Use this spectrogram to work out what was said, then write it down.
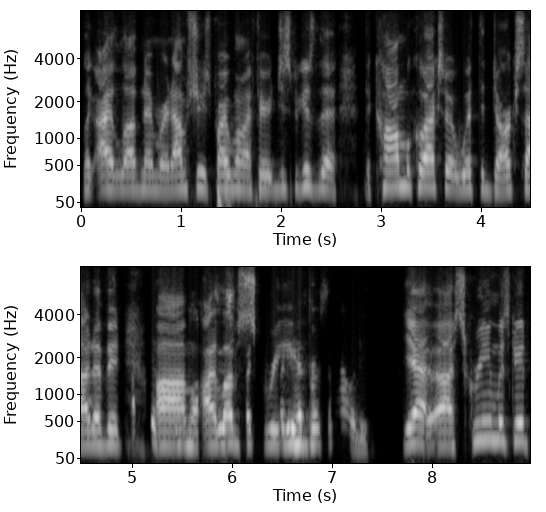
Like, I love Nightmare, and I'm sure he's probably one of my favorite, just because the the comical aspect with the dark side of it. Um, I love He Scream. had personality. Yeah, Yeah. uh, Scream was good.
